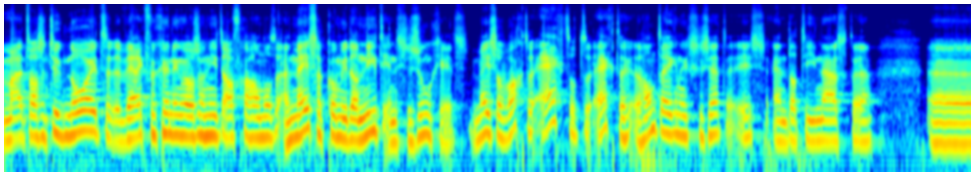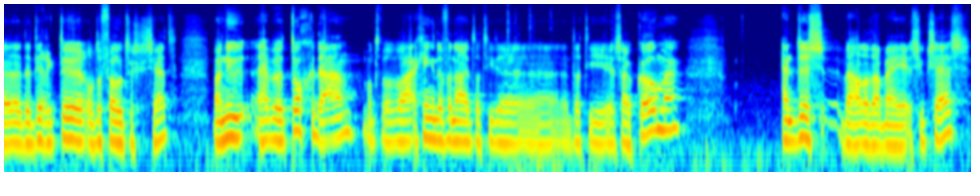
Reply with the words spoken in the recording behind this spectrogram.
Maar het was natuurlijk nooit, de werkvergunning was nog niet afgehandeld. En meestal kom je dan niet in de seizoengids. Meestal wachten we echt tot de echte handtekening gezet is. En dat die naast de, de directeur op de foto's gezet. Maar nu hebben we het toch gedaan. Want we gingen ervan uit dat hij, de, eh, dat hij zou komen. En dus we hadden daarmee succes.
